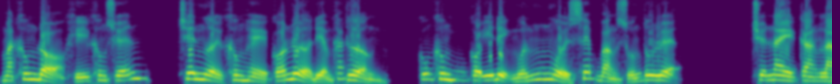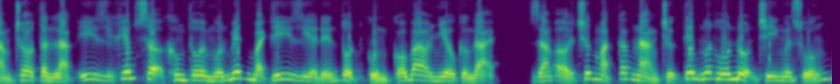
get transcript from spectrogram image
mặt không đỏ khí không xuyễn, trên người không hề có nửa điểm khác thường, cũng không có ý định muốn ngồi xếp bằng xuống tu luyện. Chuyện này càng làm cho tần lạc y gì khiếp sợ không thôi muốn biết bạch y gì đến tột cùng có bao nhiêu cường đại, dám ở trước mặt các nàng trực tiếp nuốt hỗn độn chi nguyên xuống.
